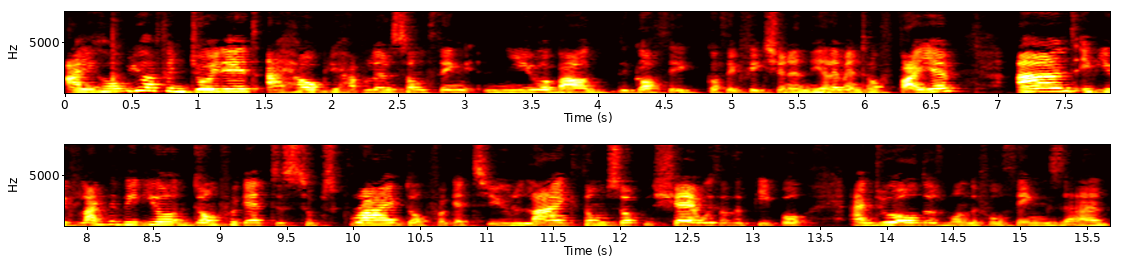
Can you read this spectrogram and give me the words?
I hope you have enjoyed it. I hope you have learned something new about the gothic gothic fiction and the element of fire. And if you've liked the video, don't forget to subscribe, don't forget to like, thumbs up, share with other people, and do all those wonderful things that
